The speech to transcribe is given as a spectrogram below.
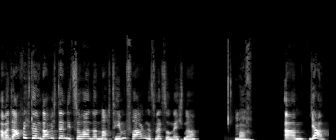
Aber darf ich denn, darf ich denn die Zuhörenden nach Themen fragen? Das willst du nicht, ne? Mach. Ähm, ja,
